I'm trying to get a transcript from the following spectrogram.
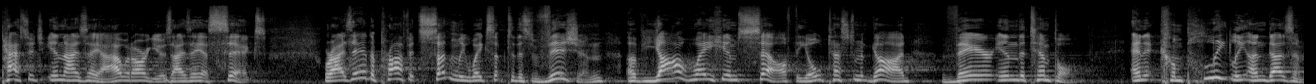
passage in Isaiah, I would argue, is Isaiah 6, where Isaiah the prophet suddenly wakes up to this vision of Yahweh himself, the Old Testament God, there in the temple. And it completely undoes him.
